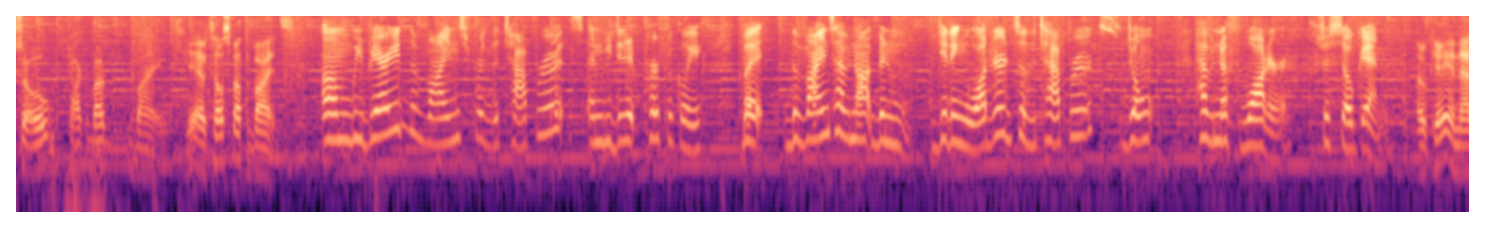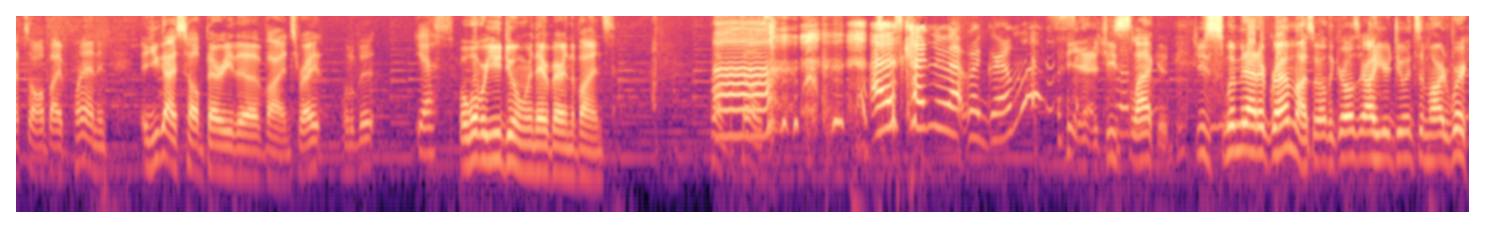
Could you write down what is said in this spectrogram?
So, talk about vines. Yeah, tell us about the vines. Um, we buried the vines for the tap roots, and we did it perfectly. But the vines have not been getting watered, so the tap roots don't have enough water to soak in. Okay, and that's all by plan. And, and you guys helped bury the vines, right? A little bit. Yes. But what were you doing when they were burying the vines? Come on, Uh. I was kind of at my grandma's. yeah, she's slacking. She's swimming at her grandma's while the girls are out here doing some hard work.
